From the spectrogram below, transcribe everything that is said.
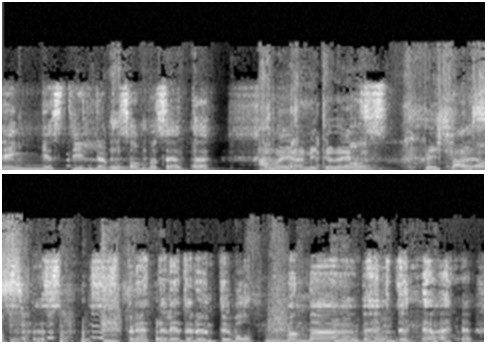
lenge stille på samme sete. Jeg gjør gjerne ikke det. Han, nei, han sp- sp- spretter litt rundt i båten, men eh, det, det, er,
